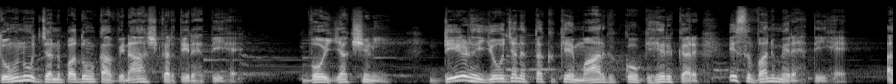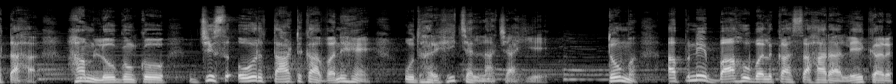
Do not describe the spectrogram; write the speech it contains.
दोनों जनपदों का विनाश करती रहती है। वो यक्षिणी, डेढ़ योजन तक के मार्ग को घेर कर इस वन में रहती है। अतः हम लोगों को जिस ओर ताट का वन है, उधर ही चलना चाहिए। तुम अपने बाहुबल का सहारा लेकर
